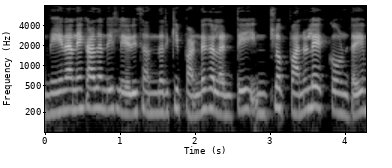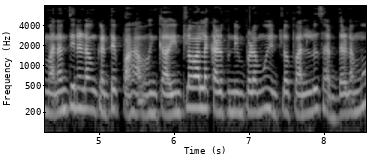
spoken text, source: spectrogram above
నేననే కాదండి లేడీస్ అందరికీ పండగలు అంటే ఇంట్లో పనులే ఎక్కువ ఉంటాయి. మనం తినడం కంటే ఇంకా ఇంట్లో వాళ్ళ కడుపు నింపడము ఇంట్లో పనులు సర్దడము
